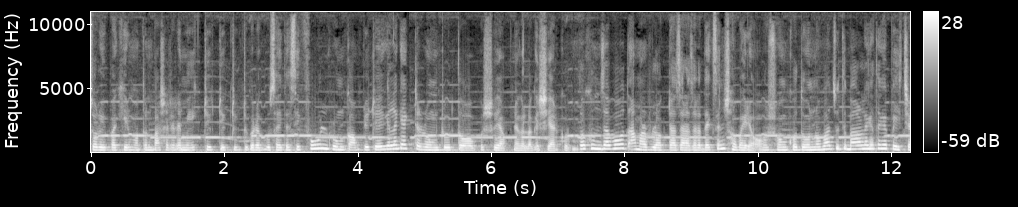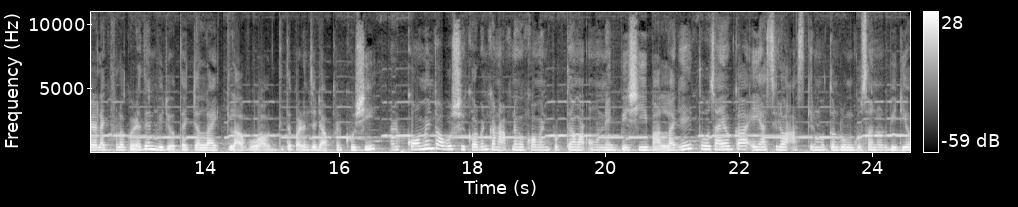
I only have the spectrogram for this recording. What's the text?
চড়ুই পাখির মতন বাসাটার আমি একটু একটু একটু একটু করে গুছাইতেছি। ফুল রুম কমপ্লিট হয়ে গেলে একটা রুম ট্যুর তো অবশ্যই আপনাদের লগে শেয়ার করব। তখন যাবত আমার ব্লগটা যারা যারা দেখছেন সবাই অসংখ্য ধন্যবাদ। যদি ভালো লাগে থাকে পেজটা লাইক ফলো করে দেন। ভিডিওতে একটা লাইক লাভ ও দিতে পারেন, যেটা আপনার খুশি। আর কমেন্ট অবশ্যই করবেন, কারণ আপনাকে কমেন্ট পড়তে আমার অনেক বেশি ভালো লাগে। তো যাই হোক এই আসছিল আজকের মতন রুম গুছানোর ভিডিও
